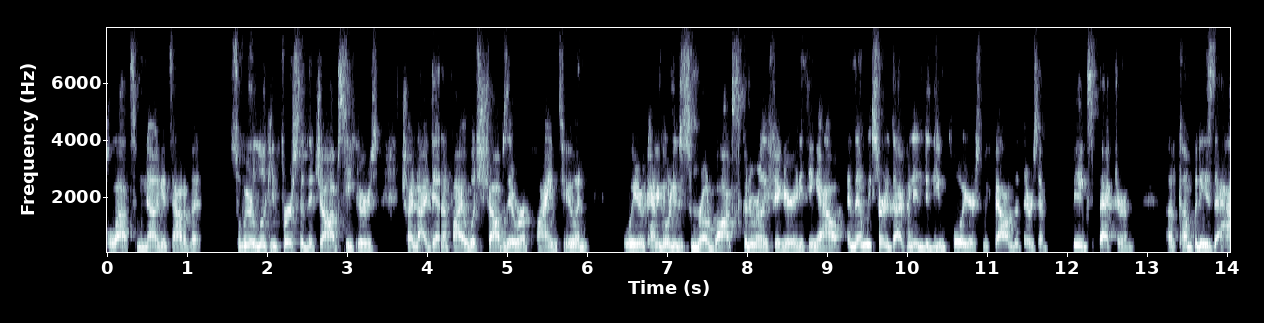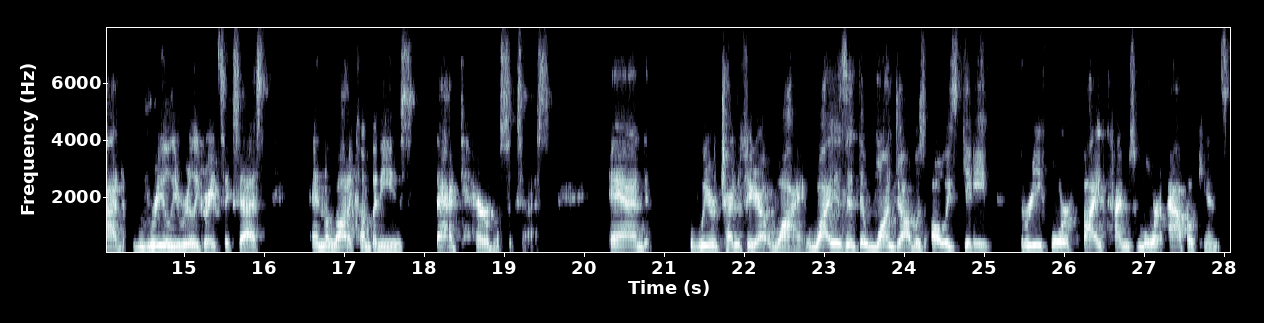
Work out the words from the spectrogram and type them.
pull out some nuggets out of it. So we were looking first at the job seekers trying to identify which jobs they were applying to and we were kind of going into some roadblocks, couldn't really figure anything out. And then we started diving into the employers. We found that there's a big spectrum of companies that had really, really great success and a lot of companies that had terrible success. And we were trying to figure out why. Why is it that one job was always getting three, four, five times more applicants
